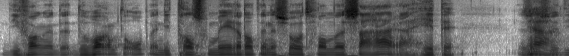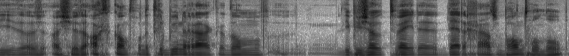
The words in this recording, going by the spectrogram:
die vangen de, de warmte op en die transformeren dat in een soort van eh, Sahara-hitte. Dus Ja. als, je die, als je de achterkant van de tribune raakte, dan liep je zo tweede, derde graads brandwonden op.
